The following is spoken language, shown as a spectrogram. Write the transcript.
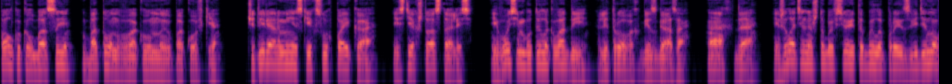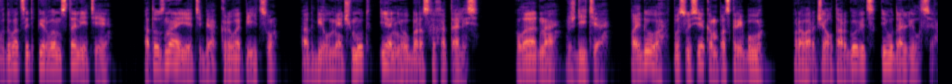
палку колбасы, батон в вакуумной упаковке, четыре армейских сухпайка, из тех, что остались, и восемь бутылок воды, литровых, без газа. Ах, да, и желательно, чтобы все это было произведено в двадцать первом столетии, а то знаю я тебя, кровопийцу». Отбил мяч Мут, и они оба расхохотались. «Ладно, ждите. Пойду по сусекам поскребу», — проворчал торговец и удалился.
